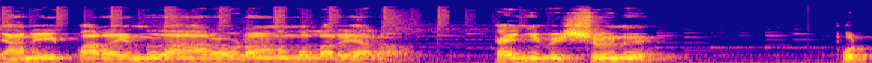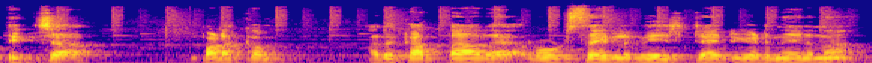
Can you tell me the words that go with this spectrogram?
ഞാൻ ഈ പറയുന്നത് ആരോടാണെന്നുള്ള അറിയാലോ? കഴിഞ്ഞ വിഷുവിന് പൊട്ടിച്ച പടക്കം. അത് കത്താതെ റോഡ് സൈഡിൽ വേസ്റ്റായിട്ട് കിടന്നിരുന്ന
